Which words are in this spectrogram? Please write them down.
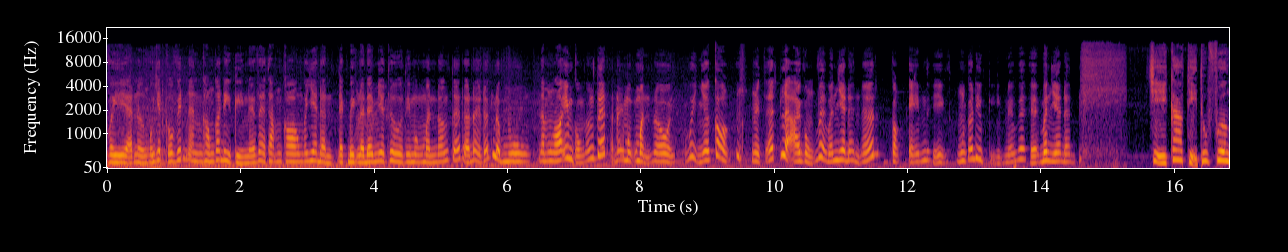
Vì ảnh hưởng của dịch Covid nên không có điều kiện để về thăm con với gia đình. Đặc biệt là đêm giao thừa thì một mình đón Tết ở đây rất là buồn. Năm ngoái em cũng đón Tết ở đây một mình rồi. Vì nhớ con, ngày Tết là ai cũng về bên gia đình hết. Còn em thì không có điều kiện để về bên gia đình. Chị Cao Thị Thu Phương,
